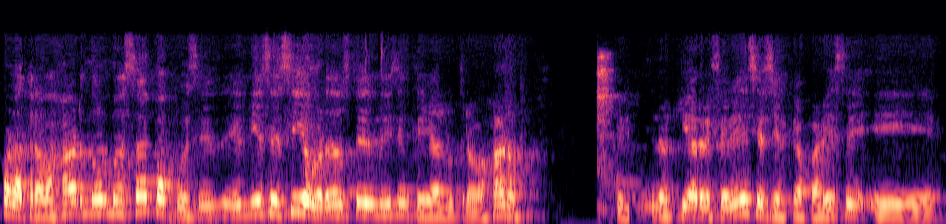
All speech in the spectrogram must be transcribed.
Para trabajar norma ZAPA, pues es, es bien sencillo, ¿verdad? Ustedes me dicen que ya lo trabajaron. Vienen aquí a referencias y acá aparece eh,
